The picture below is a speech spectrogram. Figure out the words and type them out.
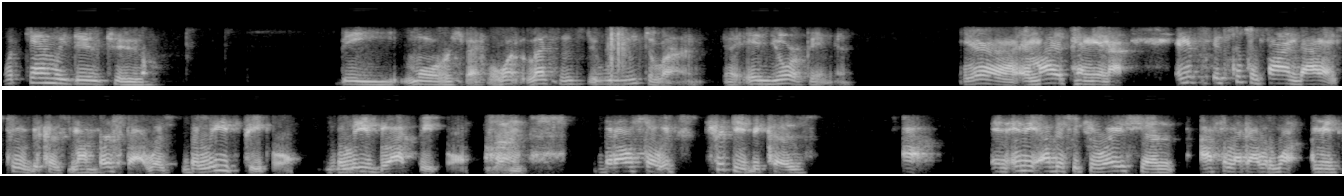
what can we do to be more respectful? What lessons do we need to learn, uh, in your opinion? Yeah, in my opinion, I, and it's it's such a fine balance too, because my mm-hmm. first thought was believe people, believe black people, um, but also it's tricky because I, in any other situation, I feel like I would want. I mean,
